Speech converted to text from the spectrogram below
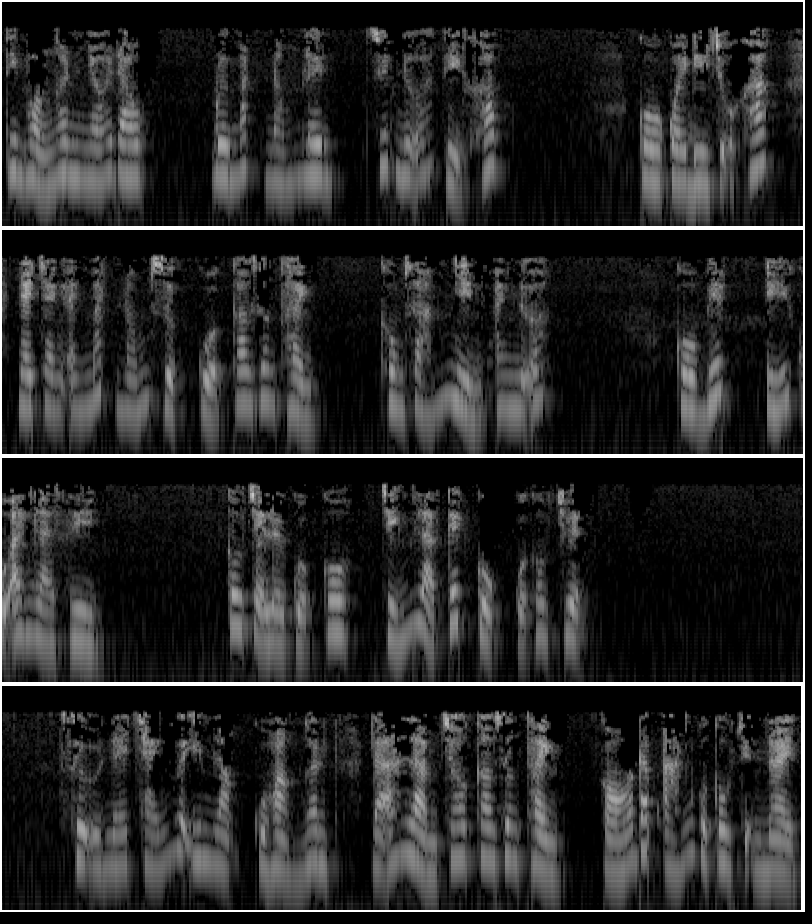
Tim Hoàng Ngân nhói đau, đôi mắt nóng lên, suýt nữa thì khóc. Cô quay đi chỗ khác, né tránh ánh mắt nóng rực của Cao Dương Thành, không dám nhìn anh nữa. Cô biết ý của anh là gì. Câu trả lời của cô chính là kết cục của câu chuyện. Sự né tránh và im lặng của Hoàng Ngân đã làm cho Cao Dương Thành có đáp án của câu chuyện này.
